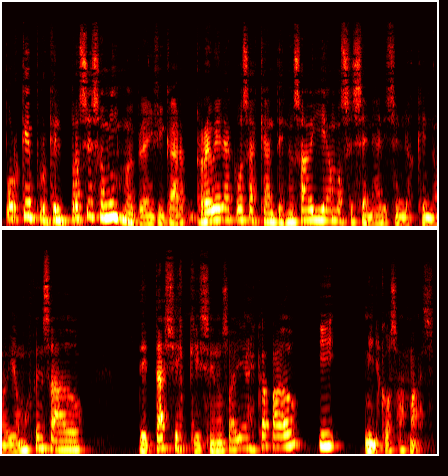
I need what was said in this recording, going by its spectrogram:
¿Por qué? Porque el proceso mismo de planificar revela cosas que antes no sabíamos, escenarios en los que no habíamos pensado, detalles que se nos habían escapado y mil cosas más.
